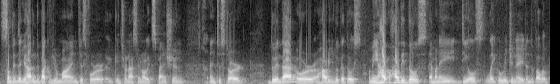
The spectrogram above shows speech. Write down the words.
something that you had in the back of your mind just for uh, international expansion, and to start doing that, or how do you look at those? I mean, how how did those M and A deals like originate and develop?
